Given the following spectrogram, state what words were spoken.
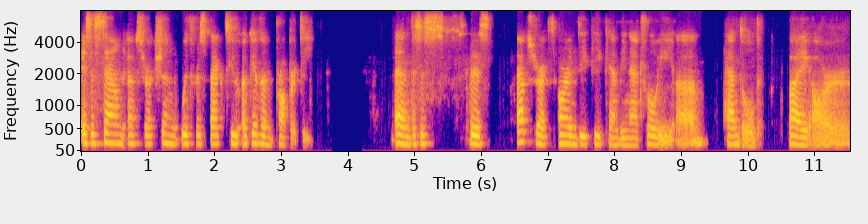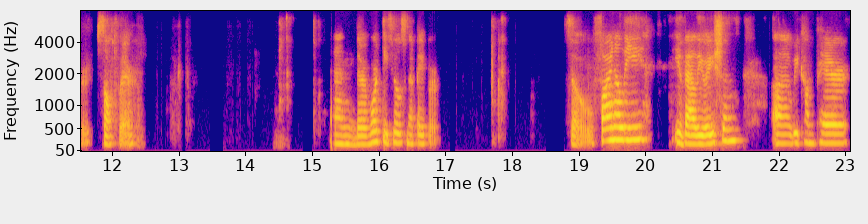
is a sound abstraction with respect to a given property. And this is this abstract RMDP can be naturally um, handled by our software. And there are more details in the paper. So finally, evaluation. Uh, we compare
